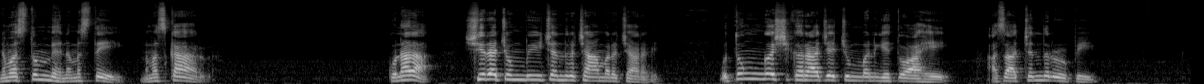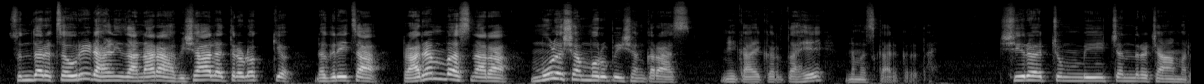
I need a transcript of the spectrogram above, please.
नमस्तुंभ्य नमस्ते नमस्कार. कुणाला? शिरचुंबी चंद्रचामर चारवे. उतुंग शिखराचे चुंबन घेतो आहे असा चंद्ररूपी. सुंदर चौरी ढाळणी जाणारा विशाल त्रैलोक्य नगरीचा प्रारंभ असणारा मूळ शंभरूपी शंकरास मी काय करत आहे? नमस्कार करत आहे. शिरचुंबी चंद्रचामर.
